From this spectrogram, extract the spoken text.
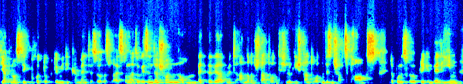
Diagnostikprodukte, Medikamente, Serviceleistungen. Also wir sind da schon auch im Wettbewerb mit anderen Standorten, Technologiestandorten, Wissenschaftsparks in der Bundesrepublik, in Berlin,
